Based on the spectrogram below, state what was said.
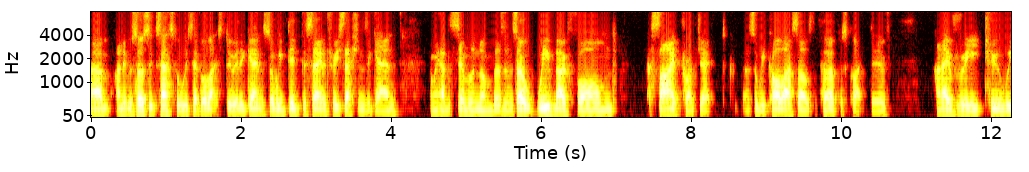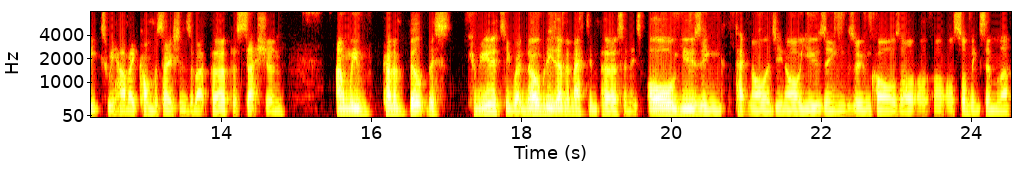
Um, and it was so successful, we said, well, let's do it again. So we did the same three sessions again, and we had the similar numbers. And so we've now formed a side project. So we call ourselves the Purpose Collective and every two weeks we have a conversations about purpose session. And we've kind of built this community where nobody's ever met in person. It's all using technology and all using zoom calls or, or, or something similar.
